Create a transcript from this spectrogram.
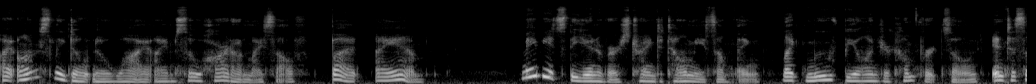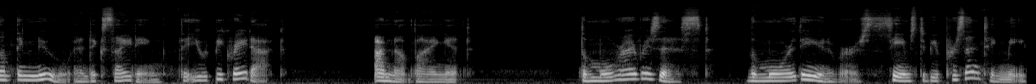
I honestly don't know why I am so hard on myself, but I am. Maybe it's the universe trying to tell me something, like move beyond your comfort zone into something new and exciting that you would be great at. I'm not buying it. The more I resist, the more the universe seems to be presenting me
